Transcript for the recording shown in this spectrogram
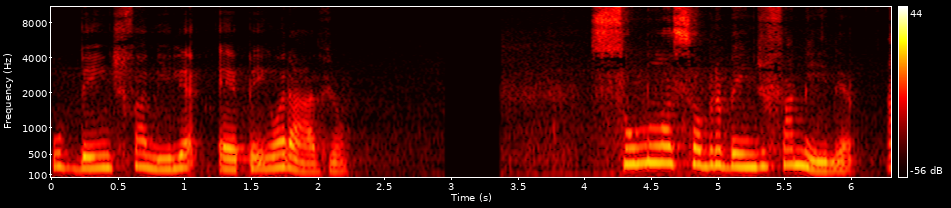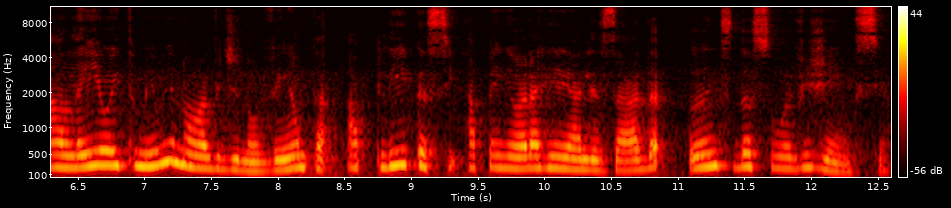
o bem de família é penhorável. Súmula sobre o bem de família. A Lei 8009 de 90 aplica-se à penhora realizada antes da sua vigência.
